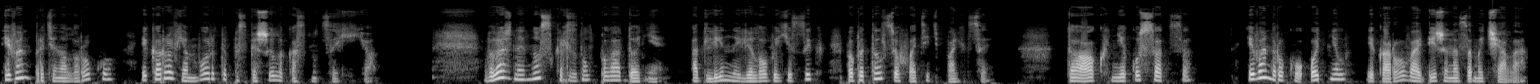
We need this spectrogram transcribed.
Иван протянул руку, и коровья морда поспешила коснуться ее. Влажный нос скользнул по ладони, а длинный лиловый язык попытался ухватить пальцы. «Так, не кусаться!» Иван руку отнял, и корова обиженно замычала.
